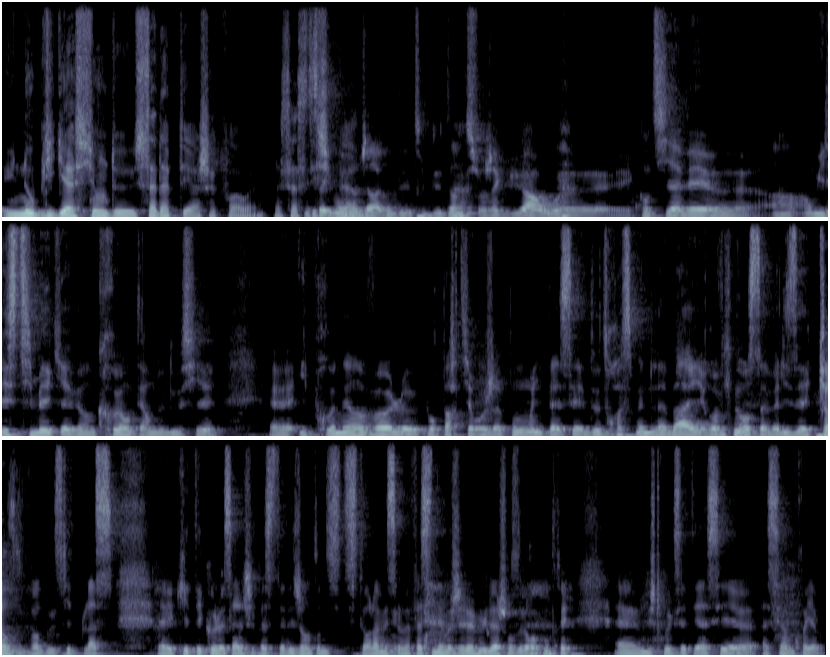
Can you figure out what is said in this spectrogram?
une obligation de s'adapter à chaque fois. Ouais. Ça, c'était super. On a déjà raconté des trucs de dingue sur Jacques Buard où euh, quand il y avait euh, un, où il estimait qu'il y avait un creux en termes de dossiers, euh, il prenait un vol pour partir au Japon, il passait 2-3 semaines là-bas et il revenait dans sa valise avec 15 20 dossiers de place euh, qui était colossal. Je sais pas si tu as déjà entendu cette histoire-là, mais ça m'a fasciné. Moi, j'ai jamais eu la chance de le rencontrer, euh, mais je trouvais que c'était assez, assez incroyable.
